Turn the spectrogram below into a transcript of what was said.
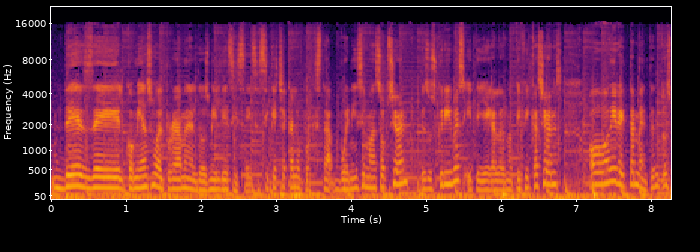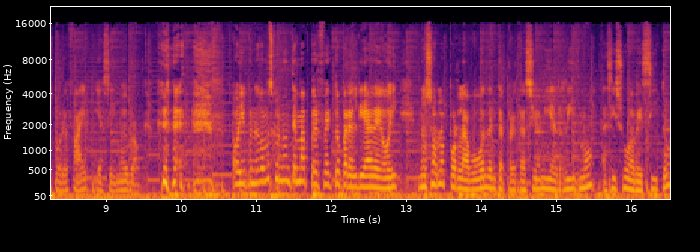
desde el comienzo del programa en el 2016. Así que chécalo porque está buenísima esa opción. Te suscribes y te llegan las notificaciones o directamente en tu Spotify y así no hay bronca. Oye, pues nos vamos con un tema perfecto para el día de hoy, no solo por la voz, la interpretación y el ritmo, así suavecito,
